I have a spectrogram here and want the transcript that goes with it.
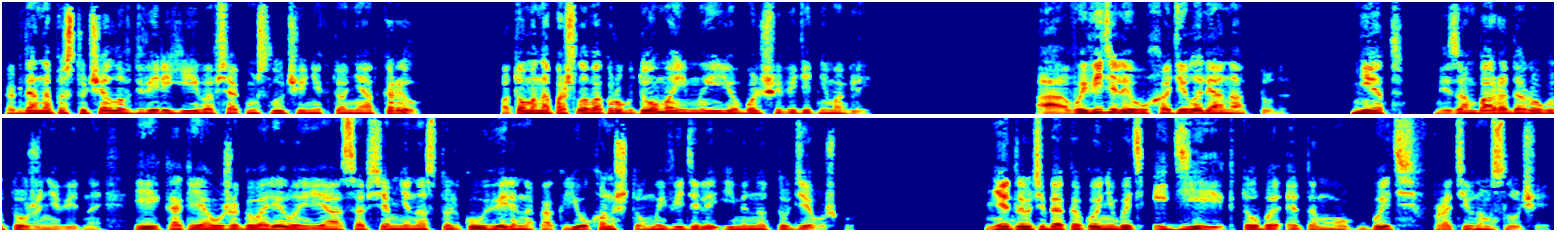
Когда она постучала в дверь, ей, во всяком случае, никто не открыл. Потом она пошла вокруг дома, и мы ее больше видеть не могли. А вы видели, уходила ли она оттуда? Нет, из амбара дорогу тоже не видно. И, как я уже говорила, я совсем не настолько уверена, как Юхан, что мы видели именно ту девушку. Нет ли у тебя какой-нибудь идеи, кто бы это мог быть в противном случае?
